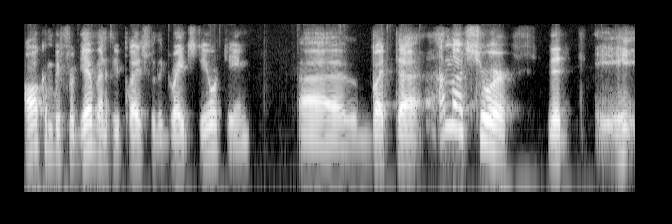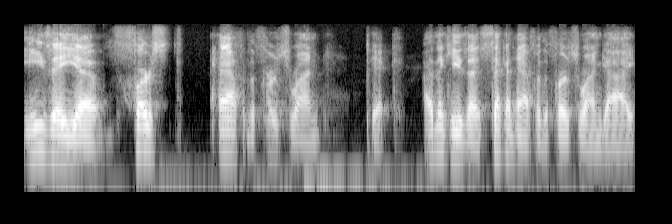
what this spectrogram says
all can be forgiven if he plays for the great Steeler team. Uh, but uh, I'm not sure that he, he's a uh, first half of the first round pick. I think he's a second half of the first round guy.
